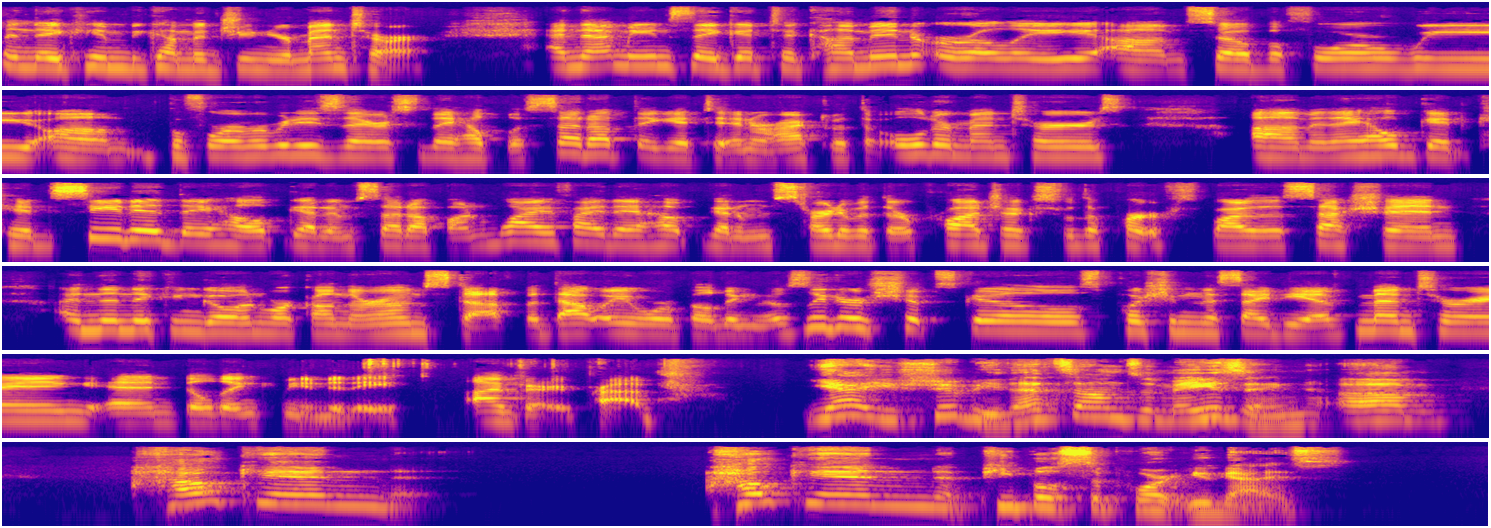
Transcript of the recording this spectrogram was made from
and they can become a junior mentor. And that means they get to come in early um, so before we um, before everybody's there so they help with setup they get to interact with the older mentors um, and they help get kids seated they help get them set up on wi-fi they help get them started with their projects for the first part of the session and then they can go and work on their own stuff. But that way we're building those leadership skills pushing this idea of mentoring and building community. I'm very proud. Yeah you should be. That sounds amazing. Um, how can how can people support you guys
